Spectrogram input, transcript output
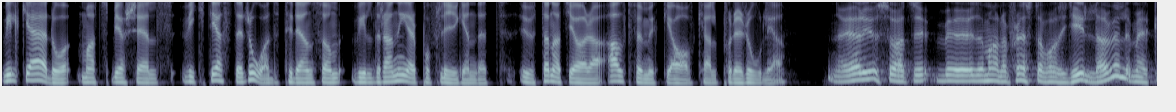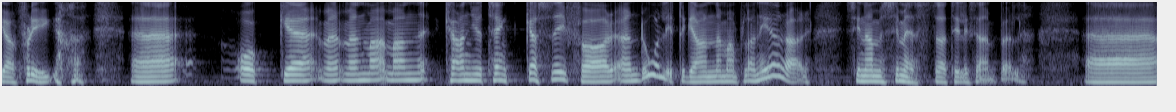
Vilka är då Mats Björsells viktigaste råd till den som vill dra ner på flygandet utan att göra allt för mycket avkall på det roliga? Nu är det ju så att eh, de allra flesta av oss gillar väldigt mycket att flyga. Eh, och, eh, men, men man, man, kan ju tänka sig för ändå lite grann när man planerar sina semestrar till exempel. Eh,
